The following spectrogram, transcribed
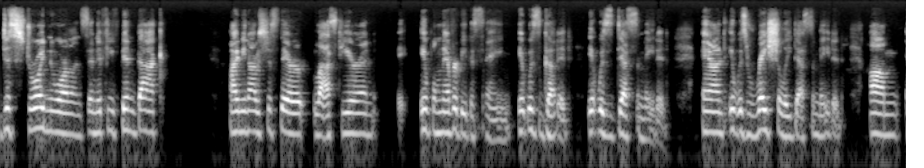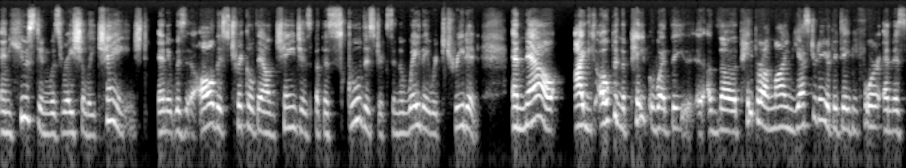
destroyed New Orleans. And if you've been back, I mean, I was just there last year and it, it will never be the same. It was gutted, it was decimated, and it was racially decimated um, and Houston was racially changed, and it was all this trickle down changes. But the school districts and the way they were treated, and now I opened the paper, what the uh, the paper online yesterday or the day before, and this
